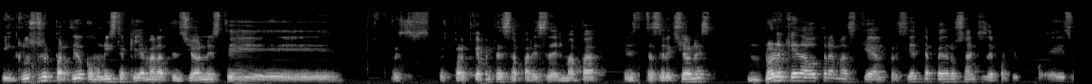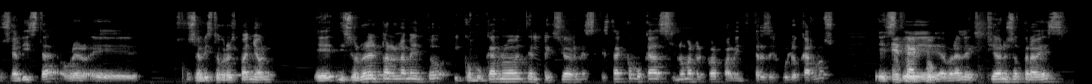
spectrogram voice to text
Incluso el Partido Comunista que llama la atención, este, pues, pues prácticamente desaparece del mapa en estas elecciones. No le queda otra más que al presidente Pedro Sánchez del Partido eh, Socialista, Obrero, eh, Socialista Obrero Español, eh, disolver el Parlamento y convocar nuevamente elecciones. Están convocadas, si no me recuerdo, para el 23 de julio, Carlos. Este, habrá elecciones otra vez.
